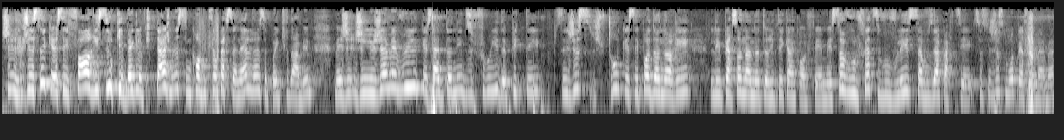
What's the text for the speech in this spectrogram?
Je, je, sais que c'est fort ici au Québec le piquetage, mais là c'est une conviction personnelle, là, c'est pas écrit dans la Bible. Mais j'ai jamais vu que ça donnait du fruit de piqueter. C'est juste, je trouve que c'est pas d'honorer les personnes en autorité quand on le fait. Mais ça, vous le faites si vous voulez, si ça vous appartient. Ça, c'est juste moi personnellement.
